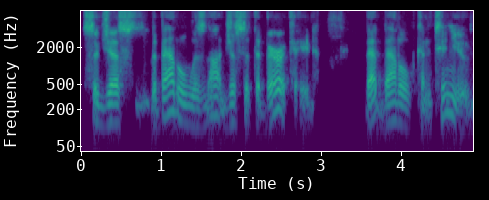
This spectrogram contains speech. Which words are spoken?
suggests the battle was not just at the barricade, that battle continued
